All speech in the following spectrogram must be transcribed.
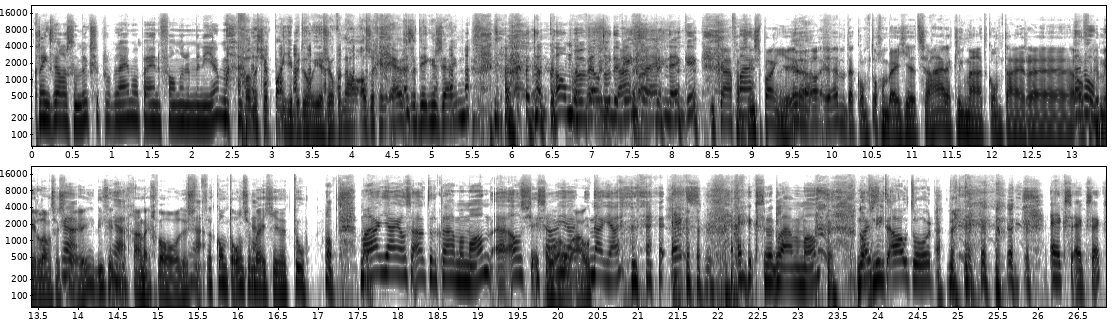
klinkt wel als een luxe probleem op een of andere manier. Maar... Van de champagne bedoel je? Zo van nou, als er geen ergere dingen zijn. dan, dan komen we wel door de winter heen, denk ik. Die cava's in Spanje, ja. daar komt toch een beetje het Sahara-klimaat komt daar uh, over de Middellandse Zee. Die, die, gaan echt wel. Dus dat komt ons een beetje toe. Klopt. Maar jij als autoreclameman, uh, als je, zou je. Nou ja, ex-reclameman. Nog niet oud hoor. ex, ex, ex.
